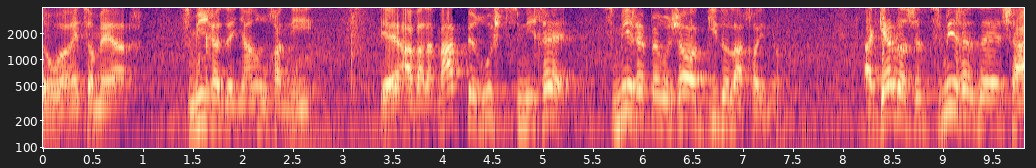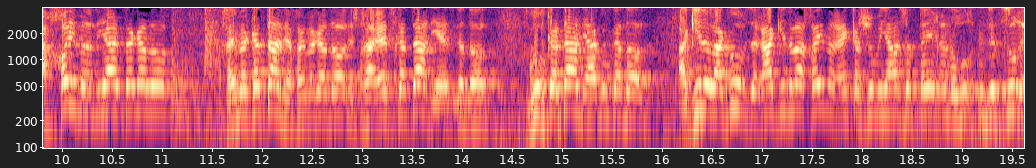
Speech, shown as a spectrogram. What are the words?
הוא הרי צומח, צמיחה זה עניין רוחני, אבל מה פירוש צמיחה? צמיחה פירושו גידול החיים. הגדר של צמיחה זה שהחומר נהיה יותר גדול. החומר קטן נהיה חומר גדול יש לך עץ קטן נהיה עץ גדול. גוף קטן נהיה גוף גדול. הגידול הגוף זה רק גידול החומר אין קשור עניין של תכן ורוחנית וצורה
